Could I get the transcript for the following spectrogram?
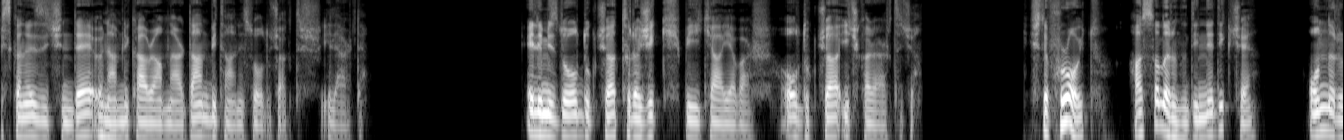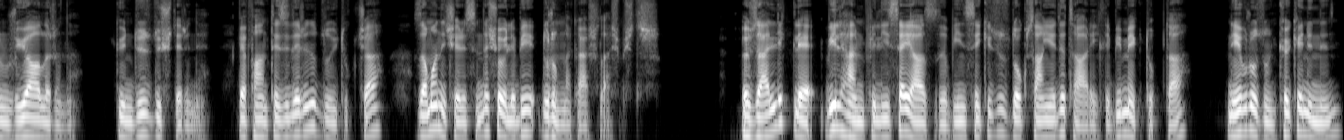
psikanaliz içinde önemli kavramlardan bir tanesi olacaktır ileride. Elimizde oldukça trajik bir hikaye var. Oldukça iç karartıcı. İşte Freud hastalarını dinledikçe onların rüyalarını, gündüz düşlerini ve fantezilerini duydukça zaman içerisinde şöyle bir durumla karşılaşmıştır. Özellikle Wilhelm Fliess'e yazdığı 1897 tarihli bir mektupta nevrozun kökeninin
